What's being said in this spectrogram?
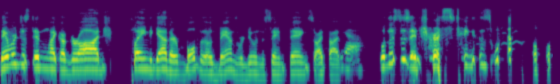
They were just in like a garage playing together. Both of those bands were doing the same thing. So I thought, Yeah. well, this is interesting as well.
